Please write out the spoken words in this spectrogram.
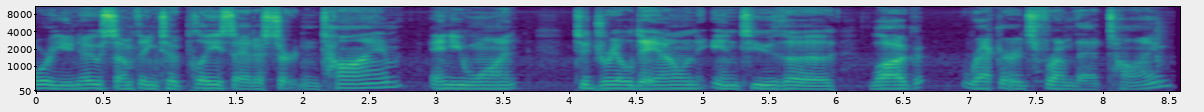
or you know something took place at a certain time and you want to drill down into the log records from that time.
